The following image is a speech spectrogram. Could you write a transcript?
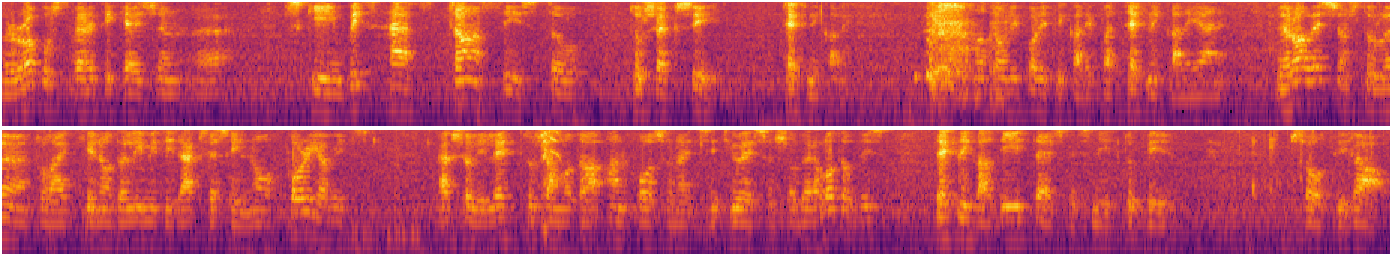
robust verification uh, scheme which has chances to, to succeed technically. not only politically but technically and there are lessons to learn like you know the limited access in North Korea which actually led to some of the unfortunate situations. So there are a lot of these technical details which need to be sorted out.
